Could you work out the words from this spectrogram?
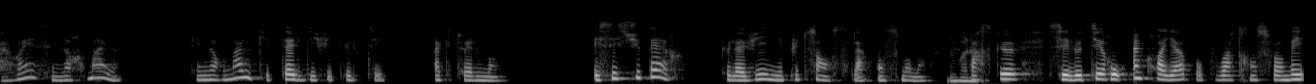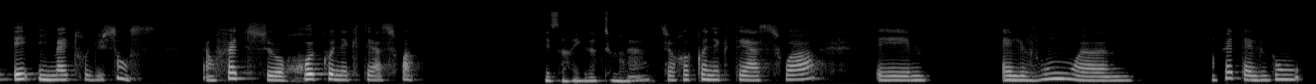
Bah ouais, c'est normal. C'est normal qu'il y ait telle difficulté actuellement. Et c'est super que la vie n'ait plus de sens là, en ce moment, voilà, parce que c'est le terreau incroyable pour pouvoir transformer et y mettre du sens. En fait, se reconnecter à soi, c'est ça, exactement. hein, se reconnecter à soi, et elles vont, euh, en fait, elles vont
